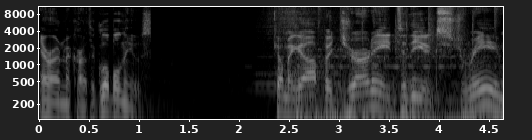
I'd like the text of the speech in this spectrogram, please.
Aaron McArthur, Global News. Coming up, a journey to the extreme.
